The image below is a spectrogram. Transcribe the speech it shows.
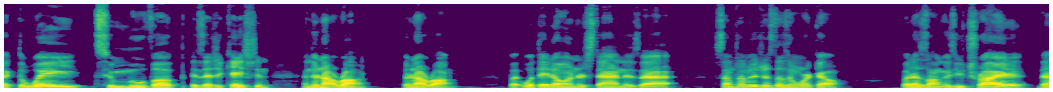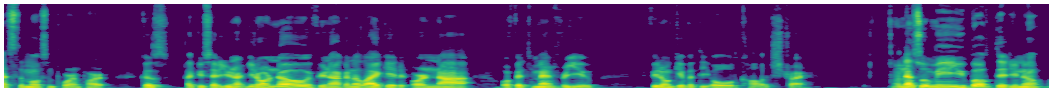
Like the way to move up is education, and they're not wrong. They're not wrong. But what they don't understand is that sometimes it just doesn't work out. But as long as you try it, that's the most important part. Cuz like you said, you're not you don't know if you're not going to like it or not or if it's meant for you if you don't give it the old college try. And that's what me and you both did, you know?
